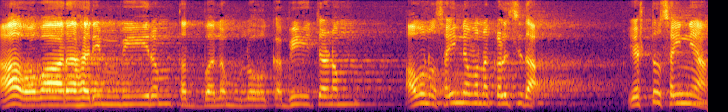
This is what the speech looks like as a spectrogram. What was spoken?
ಆವವಾರ ಹರಿಂ ವೀರಂ ತದ್ಬಲಂ ಲೋಕಭೀಚಣಂ. ಅವನು ಸೈನ್ಯವನ್ನು ಕಳಿಸಿದ. ಎಷ್ಟು ಸೈನ್ಯ?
